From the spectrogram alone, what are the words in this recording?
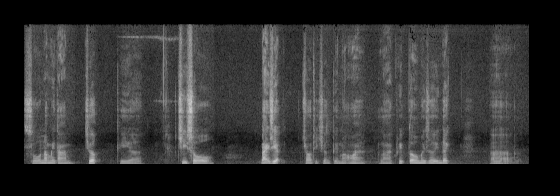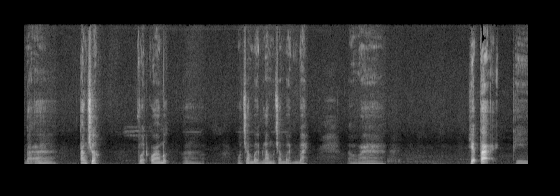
số 58 trước thì chỉ số đại diện cho thị trường tiền mã hóa là Crypto Major Index uh, đã tăng trưởng vượt qua mức uh, 175 177 và hiện tại thì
